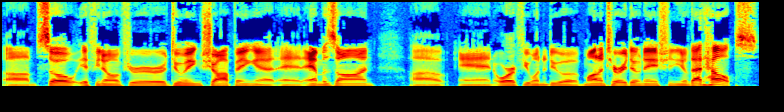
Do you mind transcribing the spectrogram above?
Um, so if you know if you're doing shopping at, at Amazon, uh, and or if you want to do a monetary donation, you know that helps.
